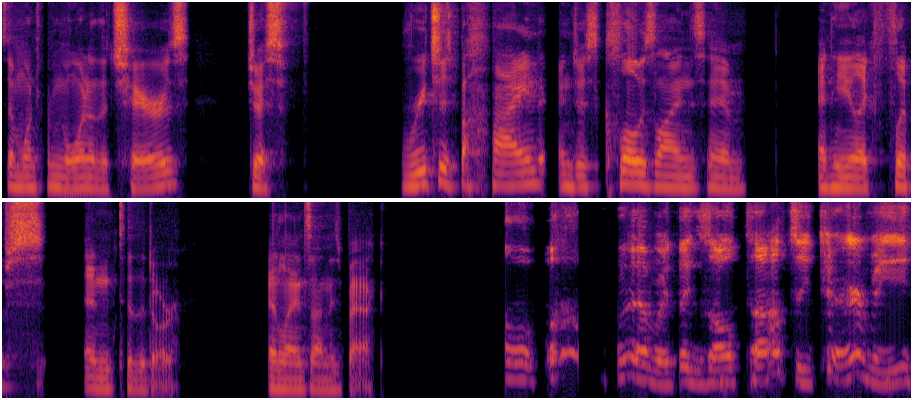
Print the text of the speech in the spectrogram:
someone from the, one of the chairs just reaches behind and just clotheslines him and he like flips into the door and lands on his back Oh, everything's all topsy turvy.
